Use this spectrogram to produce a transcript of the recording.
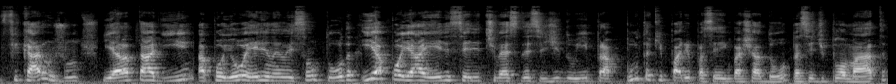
ficaram juntos. E ela tá ali, apoiou ele na eleição toda. E apoiar ele se ele tivesse decidido ir pra puta que pariu pra ser embaixador, pra ser diplomata.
